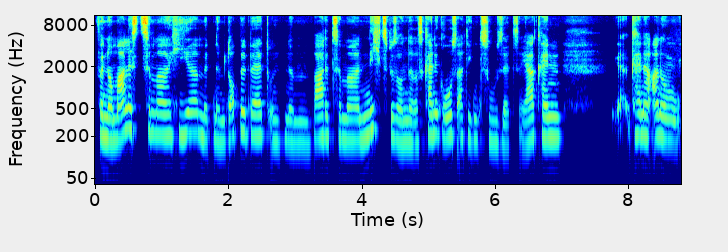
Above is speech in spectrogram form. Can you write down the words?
für ein normales Zimmer hier mit einem Doppelbett und einem Badezimmer nichts Besonderes, keine großartigen Zusätze, ja, kein, keine Ahnung,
